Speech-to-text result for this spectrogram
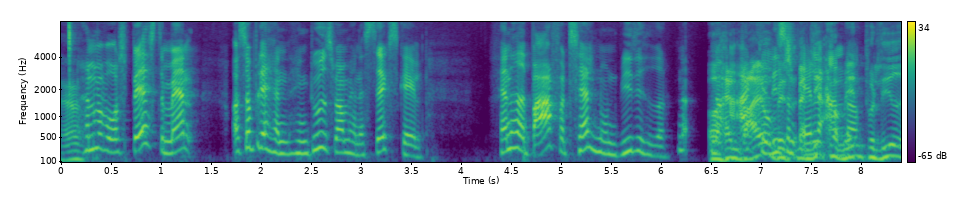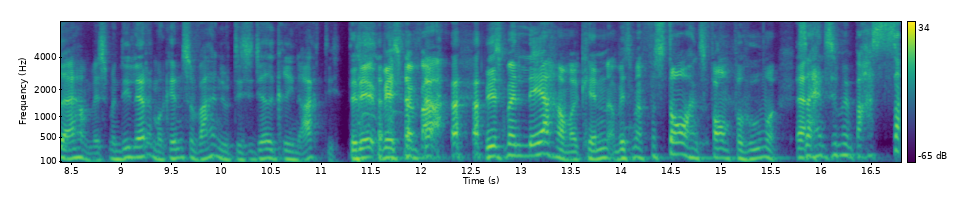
Ja. han var vores bedste mand, og så bliver han hængt ud, som om han er sexgal. Han havde bare fortalt nogle vittigheder. Nå, Og han var jo, hvis ligesom man alle lige kom andre. ind på livet af ham, hvis man lige lærte ham at kende, så var han jo decideret grinagtig. Det er det, hvis man bare, hvis man lærer ham at kende, og hvis man forstår hans form for humor, ja. så er han simpelthen bare så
